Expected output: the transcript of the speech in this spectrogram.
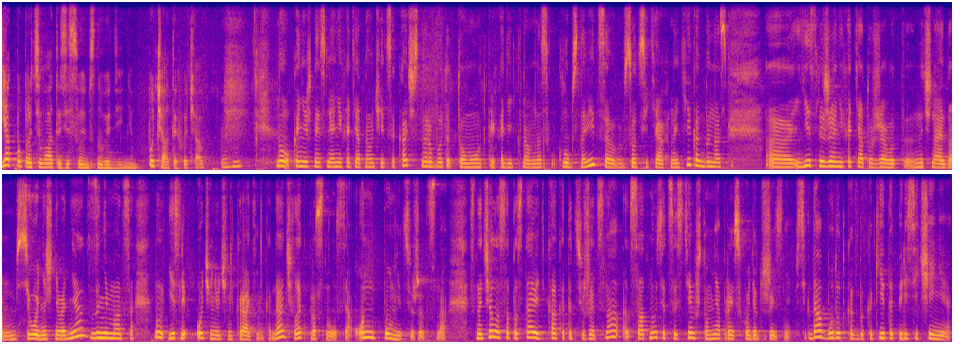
Як попрацювати зі своїм сновидінням? Почати хоча б. Мгм. Ну, конечно, если они хотят научиться качественно работать, то могут приходить к нам на с- клуб сновидца, в соцсетях найти как бы нас. А, Если же они хотят уже вот, э, начиная там с сегодняшнего дня заниматься, ну, если очень-очень кратенько, да, человек проснулся, он помнит сюжет сна. Сначала сопоставить, как этот сюжет сна э, соотносится с тем, что у меня происходит в жизни. Всегда будут как бы какие-то пересечения,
